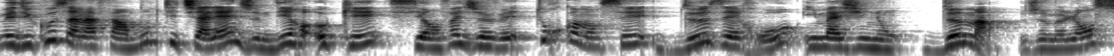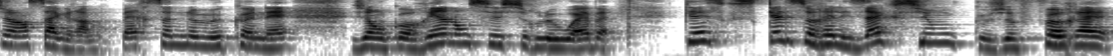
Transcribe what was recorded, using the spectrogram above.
Mais du coup, ça m'a fait un bon petit challenge de me dire, ok, si en fait je vais tout recommencer de zéro, imaginons demain, je me lance sur Instagram, personne ne me connaît, j'ai encore rien lancé sur le web. quelles seraient les actions que je ferais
